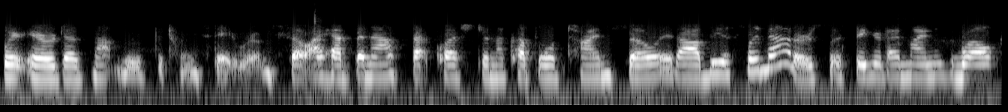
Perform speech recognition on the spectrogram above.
where air does not move between staterooms. So i have been asked that question a couple of times so it obviously matters. So i figured i might as well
